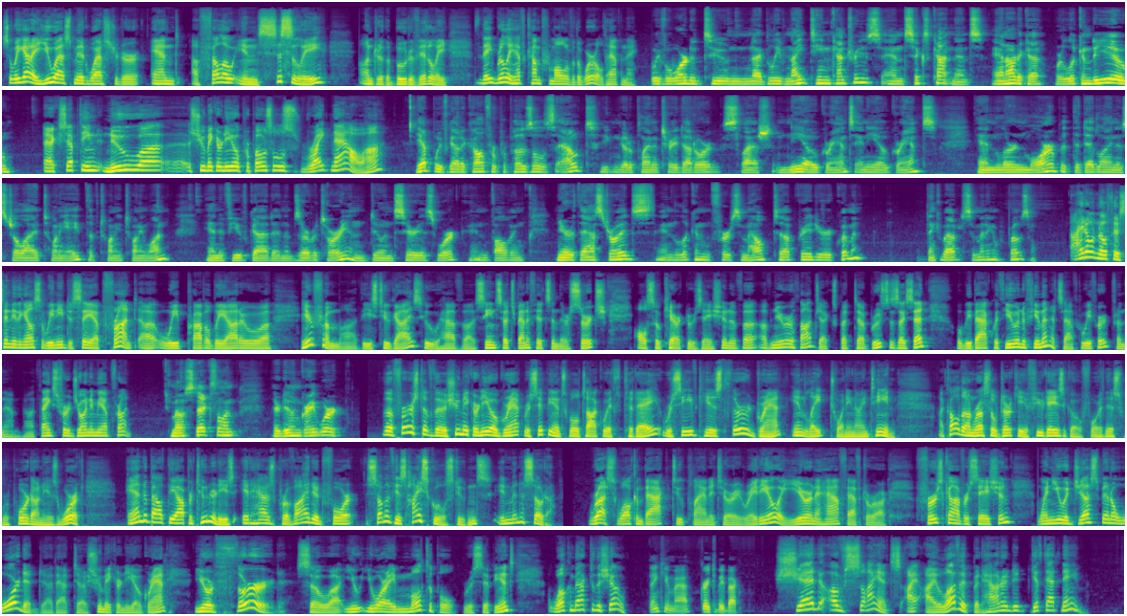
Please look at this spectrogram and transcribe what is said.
So we got a U.S. Midwesterner and a fellow in Sicily under the boot of Italy. They really have come from all over the world, haven't they? We've awarded to, I believe, 19 countries and six continents. Antarctica, we're looking to you accepting new uh, Shoemaker NEO proposals right now, huh? Yep, we've got a call for proposals out. You can go to planetary.org slash neo grants, N-E-O grants, and learn more. But the deadline is July 28th of 2021. And if you've got an observatory and doing serious work involving near-Earth asteroids and looking for some help to upgrade your equipment, think about submitting a proposal. I don't know if there's anything else that we need to say up front. Uh, we probably ought to uh, hear from uh, these two guys who have uh, seen such benefits in their search, also characterization of, uh, of near Earth objects. But uh, Bruce, as I said, we'll be back with you in a few minutes after we've heard from them. thanks for joining me up front. Most excellent. They're doing great work. The first of the Shoemaker NEO grant recipients we'll talk with today received his third grant in late 2019. I called on Russell Durkee a few days ago for this report on his work and about the opportunities it has provided for some of his high school students in Minnesota. Russ, welcome back to Planetary Radio a year and a half after our first conversation when you had just been awarded uh, that uh, Shoemaker NEO grant, your third. So uh, you you are a multiple recipient. Welcome back to the show. Thank you, Matt. Great to be back. Shed of Science. I, I love it, but how did it get that name?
